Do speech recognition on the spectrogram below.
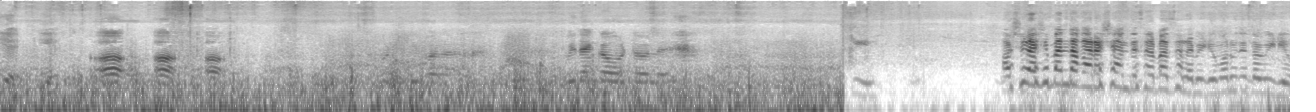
ये ये. अ अ अ. उठली बघा. मी त्यांना उठवलंय. अशी अशी बंद करा शांत सर बस झाला व्हिडिओ मरू देतो व्हिडिओ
